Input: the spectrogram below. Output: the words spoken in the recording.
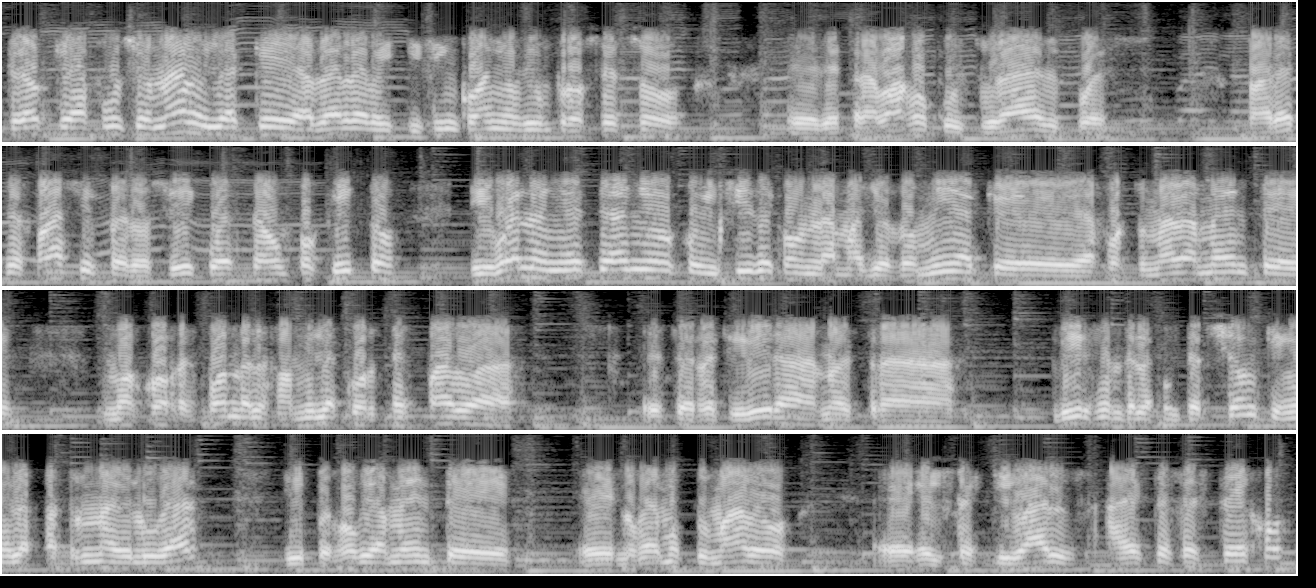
creo que ha funcionado, ya que hablar de 25 años de un proceso eh, de trabajo cultural, pues parece fácil, pero sí cuesta un poquito. Y bueno, en este año coincide con la mayordomía que afortunadamente nos corresponde a la familia Cortés Padua este, recibir a nuestra Virgen de la Concepción, quien es la patrona del lugar, y pues obviamente eh, nos hemos sumado eh, el festival a este festejo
